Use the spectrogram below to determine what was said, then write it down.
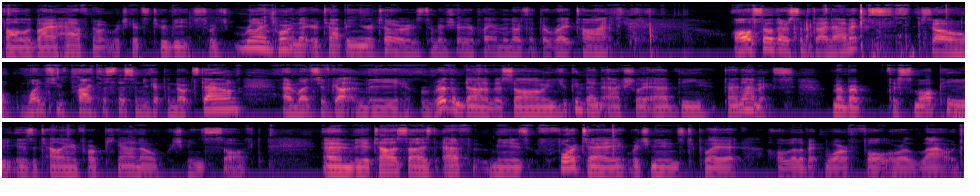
followed by a half note, which gets two beats. So it's really important that you're tapping your toes to make sure you're playing the notes at the right time. Also, there's some dynamics. So once you practice this and you get the notes down, and once you've gotten the rhythm down of the song, you can then actually add the dynamics. Remember, the small p is Italian for piano, which means soft. And the italicized F means forte, which means to play it a little bit more full or loud.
